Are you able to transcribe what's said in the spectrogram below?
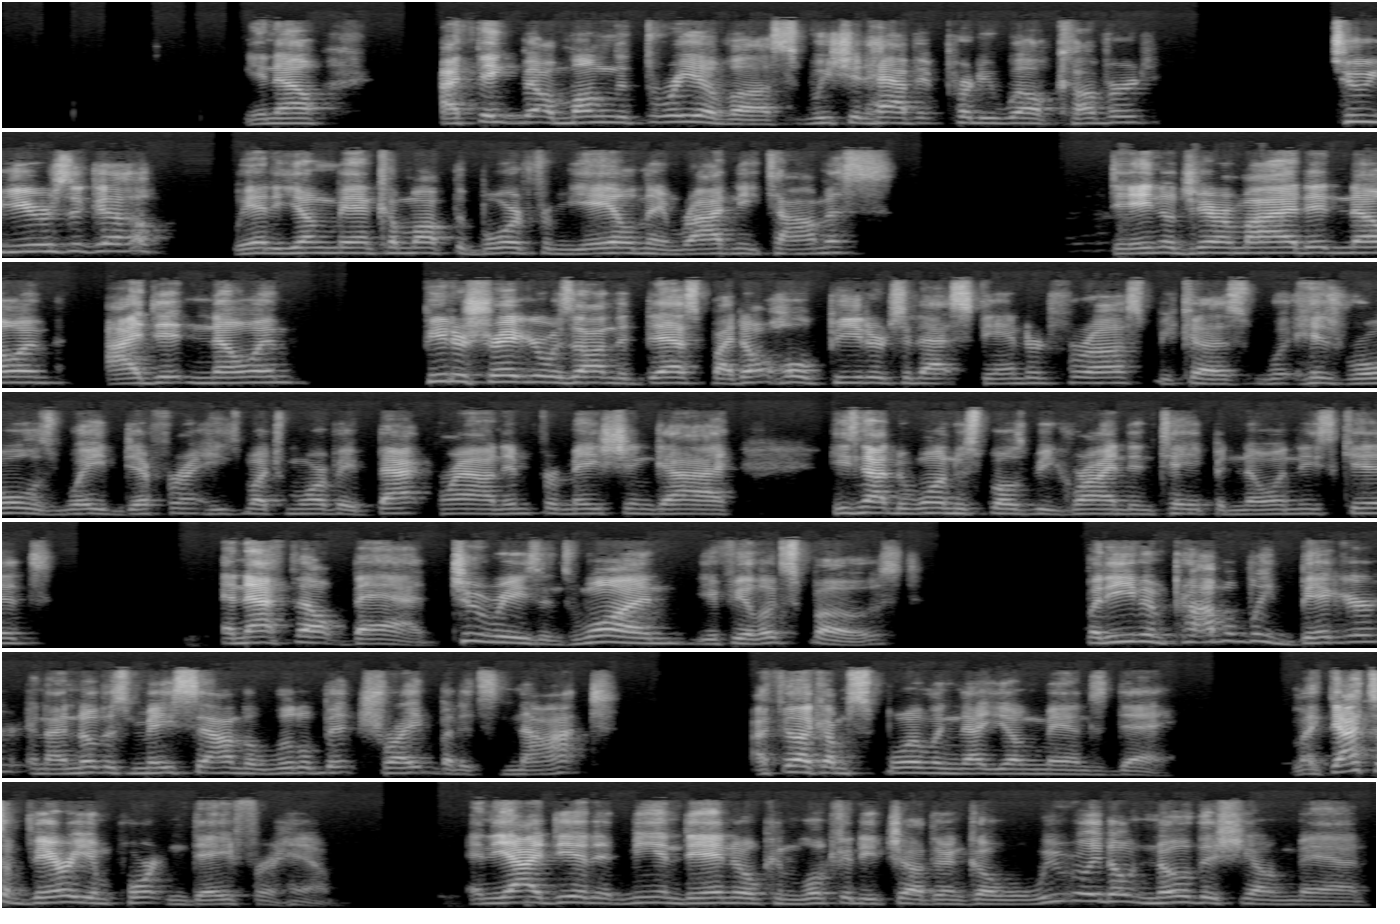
You know, I think among the three of us, we should have it pretty well covered. Two years ago, we had a young man come off the board from Yale named Rodney Thomas. Daniel Jeremiah didn't know him. I didn't know him. Peter Schrager was on the desk, but I don't hold Peter to that standard for us because his role is way different. He's much more of a background information guy He's not the one who's supposed to be grinding tape and knowing these kids. And that felt bad. Two reasons. One, you feel exposed, but even probably bigger. And I know this may sound a little bit trite, but it's not. I feel like I'm spoiling that young man's day. Like that's a very important day for him. And the idea that me and Daniel can look at each other and go, well, we really don't know this young man.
